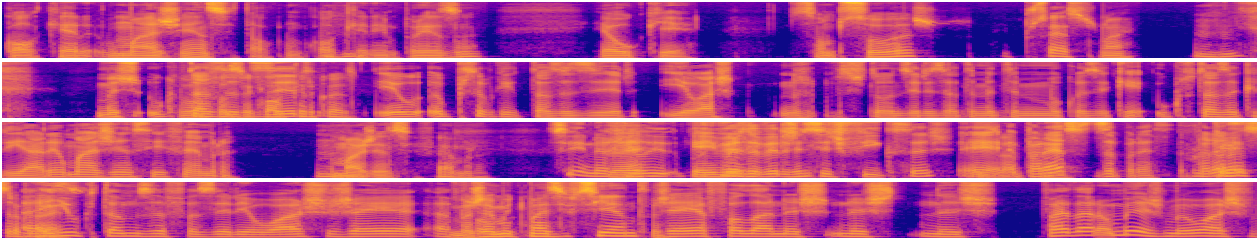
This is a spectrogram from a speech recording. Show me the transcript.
qualquer uma agência, tal como qualquer empresa, é o quê? São pessoas e processos, não é? Uhum. Mas o que estás a dizer, eu, eu percebo o que é que estás a dizer e eu acho que vocês estão a dizer exatamente a mesma coisa que é. O que tu estás a criar é uma agência efêmera. É Uhum. Uma agência efêmera. Sim, na não é? realidade. É, em vez de haver agências fixas, é, aparece, desaparece. Aparece, Aparece, aí o que estamos a fazer, eu acho, já é a Mas fal- é muito mais eficiente. já é a falar nas, nas, nas- Vai dar ao mesmo, eu acho,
